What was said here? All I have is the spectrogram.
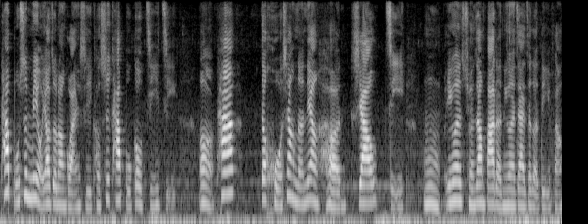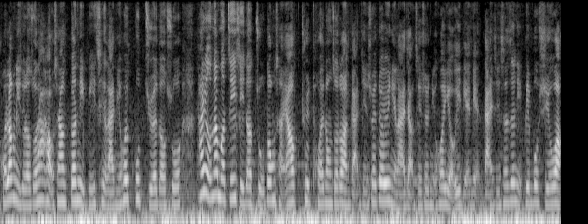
他不是没有要这段关系，可是他不够积极，嗯，他的火象能量很消极，嗯，因为权杖八的逆位在这个地方，会让你觉得说他好像跟你比起来，你会不觉得说他有那么积极的主动想要去推动这段感情，所以对于你来讲，其实你会有一点点担心，甚至你并不希望。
